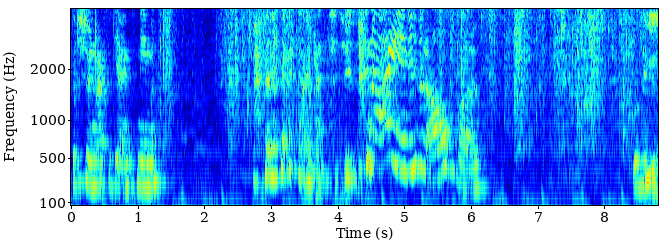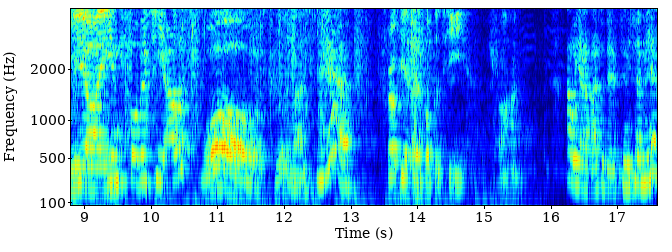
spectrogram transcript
Bitte schön, magst du dir eins nehmen? Ein ganzes Tüte. Nein, ich will auch was. So sieht Joink. Ians Bubble Tea aus. Wow, cool, man. Ja. Brooke jetzt eine Bubble Tea. Schauen. Oh ja, warte, der ist hinter mir.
